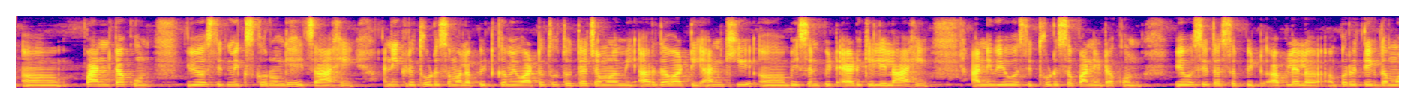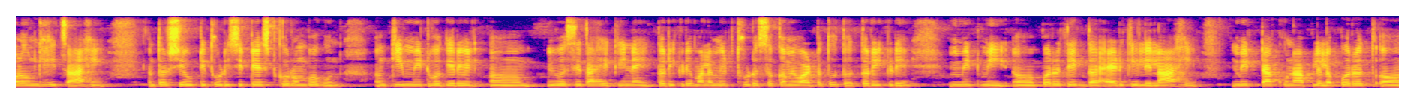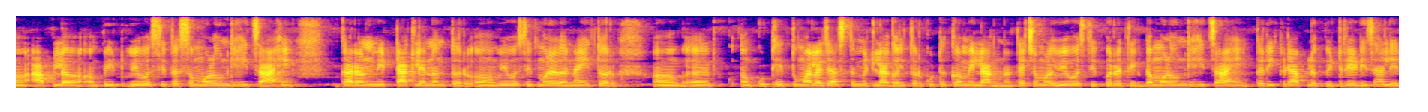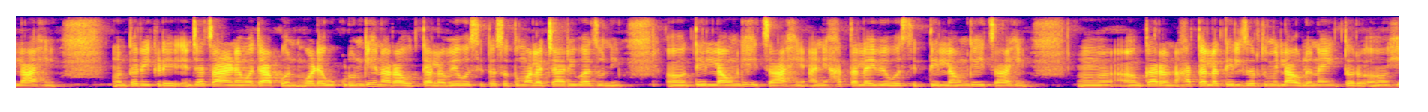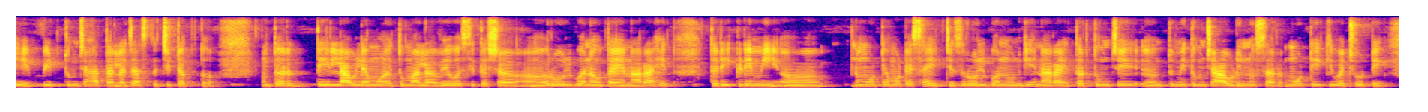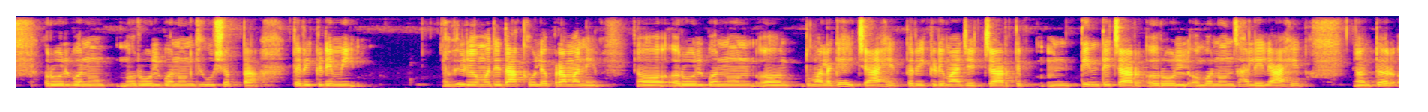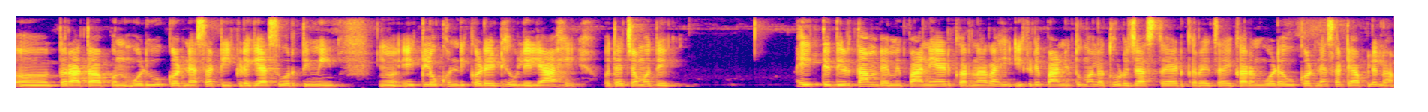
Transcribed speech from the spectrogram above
पाणी टाकून व्यवस्थित मिक्स करून घ्यायचं आहे. आणि इकडे थोडंसं मला पीठ कमी वाटत होतं त्याच्यामुळे मी अर्धा वाटी आणखी बेसन पीठ ॲड केलेलं आहे. आणि व्यवस्थित थोडंसं पाणी टाकून व्यवस्थित असं पीठ आपल्याला परत एकदा मळून घ्यायचं आहे. तर शेवटी थोडीशी टेस्ट करून बघून की मीठ वगैरे व्यवस्थित आहे की नाही. तर इकडे मला मीठ थोडंसं कमी वाटत होतं तर इकडे मीठ मी परत एकदा ॲड केलेलं आहे. मीठ टाकून आपल्याला परत आपलं पीठ व्यवस्थित असं मळून घ्यायचं आहे. कारण मीठ टाकल्यानंतर व्यवस्थित मळलं नाही तर कुठे तुम्हाला जास्त मीठ लागेल तर कुठे कमी लागणार? त्याच्यामुळे व्यवस्थित परत एकदा मळून घ्यायचं आहे. तर इकडे आपलं पीठ रेडी झालेलं आहे. तर इकडे ज्या चाळण्यामध्ये आपण वड्या उकडून घेणार आहोत त्याला व्यवस्थित असं तुम्हाला चारही बाजूनी तेल लावून घ्यायचं आहे आणि हातालाही व्यवस्थित तेल लावून घ्यायचं आहे. कारण हाताला तेल जर तुम्ही लावलं नाही तर हे पीठ तुमच्या हाताला जास्त चिटकतं. तर तेल लावल्यामुळे तुम्हाला व्यवस्थित अशा रोल बनवता येणार आहेत. तर इकडे मी मोठ्या मोठ्या साईजचेच रोल बनवून घेणार आहे. तर तुमचे तुम्ही तुमच्या आवडीनुसार मोठे किंवा छोटे रोल बनवून रोल बनवून घेऊ शकता. तर इकडे मी व्हिडिओमध्ये दाखवल्याप्रमाणे रोल बनवून तुम्हाला घ्यायचे आहेत. तर इकडे माझे चार ते तीन ते चार रोल बनवून झालेले आहेत. तर तर आता आपण वडी उकडण्यासाठी इकडे गॅसवरती मी एक लोखंडी कढई ठेवलेली आहे व त्याच्यामध्ये एक ते दीड तांब्या मी पाणी ॲड करणार आहे. इकडे पाणी तुम्हाला थोडं जास्त ॲड करायचं आहे कारण वड्या उकडण्यासाठी आपल्याला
